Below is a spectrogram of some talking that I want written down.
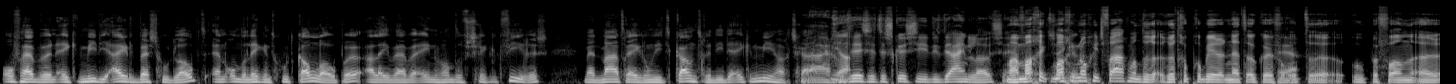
Of hebben we een economie die eigenlijk best goed loopt en onderliggend goed kan lopen. Alleen we hebben een of ander verschrikkelijk virus met maatregelen om die te counteren die de economie hard Ja, schaden. goed, Ja. deze discussie duurt eindeloos. En maar mag ik, mag ik nog iets vragen? Want Ru- Rutger probeerde net ook even Ja. op te roepen van eh,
